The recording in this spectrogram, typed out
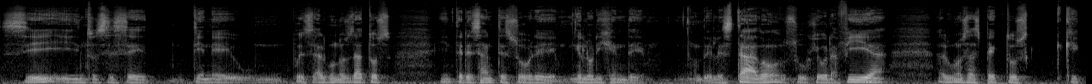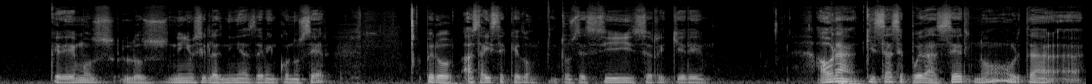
Sí, entonces eh, tiene pues algunos datos interesantes sobre el origen de, del Estado, su geografía, algunos aspectos que creemos los niños y las niñas deben conocer, pero hasta ahí se quedó. Entonces sí se requiere Ahora quizás se pueda hacer, ¿no? Ahorita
